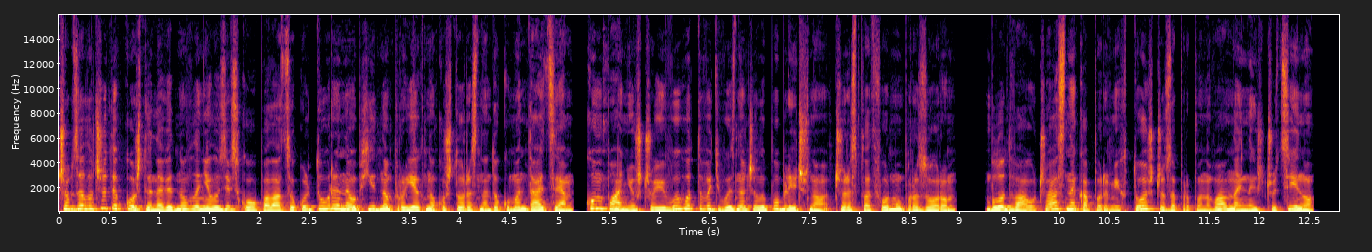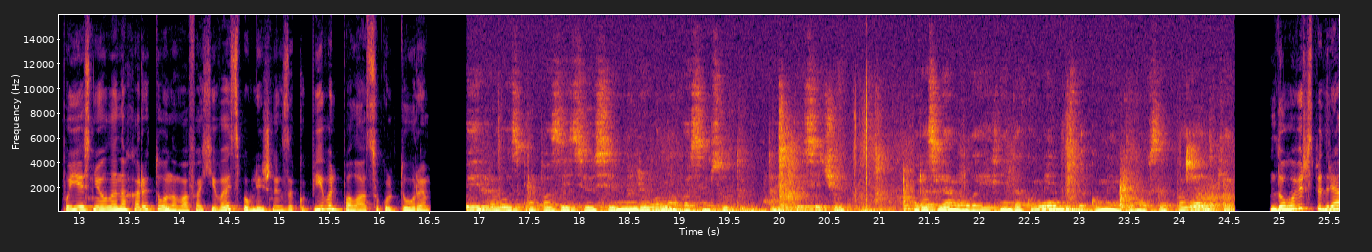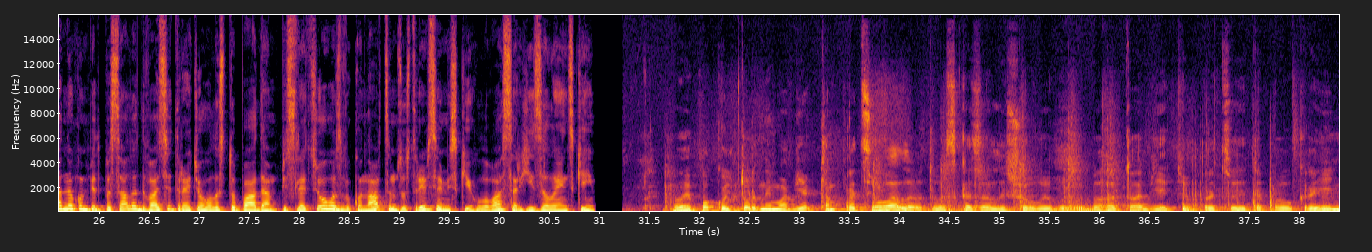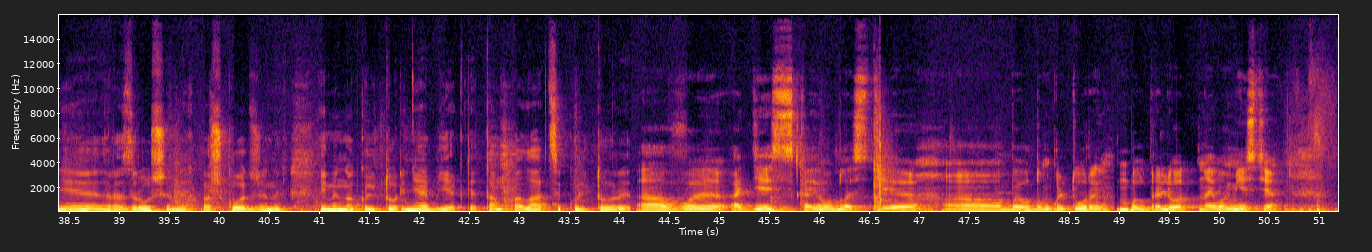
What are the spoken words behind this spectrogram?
Щоб залучити кошти на відновлення Лозівського палацу культури, необхідна проєктно-кошторисна документація. Компанію, що її виготовить, визначили публічно через платформу Прозоро. Було два учасника. Переміг той, що запропонував найнижчу ціну. Пояснює Олена Харитонова, фахівець публічних закупівель Палацу культури. Виграли з пропозицією 7 мільйонів 802 тисячі. Розглянули їхні документи, з документами все в порядку. Договір з підрядником підписали 23 листопада. Після цього з виконавцем зустрівся міський голова Сергій Зеленський. Ви по культурним об'єктам працювали? От ви сказали, що ви багато об'єктів працюєте по Україні, розрушених, пошкоджених. Іменно культурні об'єкти, там палаци культури. А В Одесской области э, был Дом культуры, был прилет, на его месте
